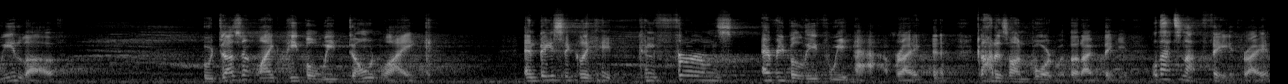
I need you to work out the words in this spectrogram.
we love, who doesn't like people we don't like, and basically confirms every belief we have, right? God is on board with what I'm thinking. Well, that's not faith, right?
